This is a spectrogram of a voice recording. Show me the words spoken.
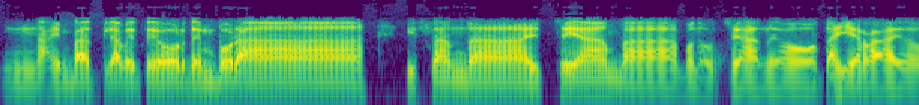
mm, hainbat hilabete hor denbora izan da etxean, ba, bueno, etxean edo tailerra edo,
